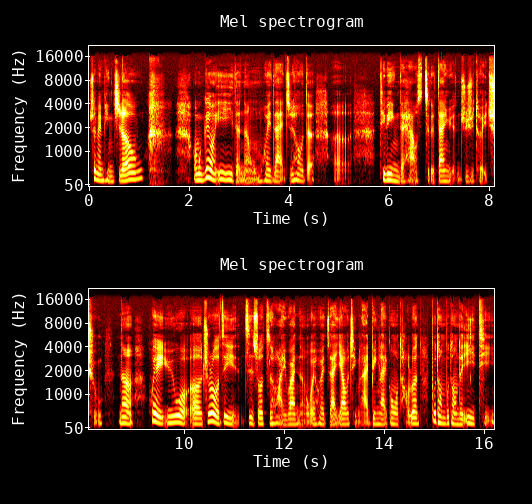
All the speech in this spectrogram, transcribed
睡眠品质喽。我们更有意义的呢，我们会在之后的呃。Tipping the house 这个单元继续推出，那会与我呃，除了我自己自说自话以外呢，我也会再邀请来宾来跟我讨论不同不同的议题。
